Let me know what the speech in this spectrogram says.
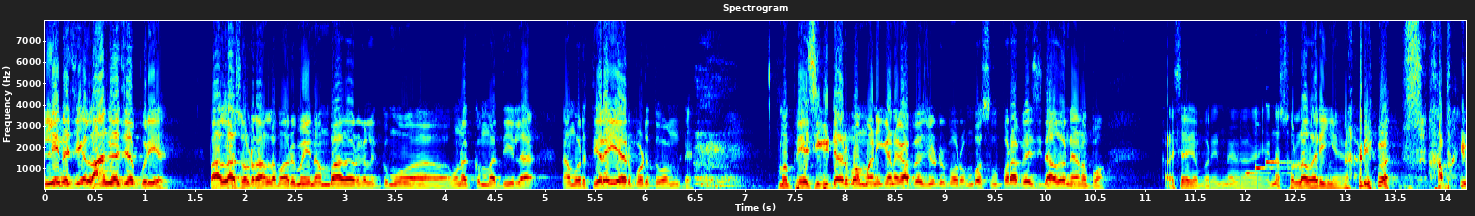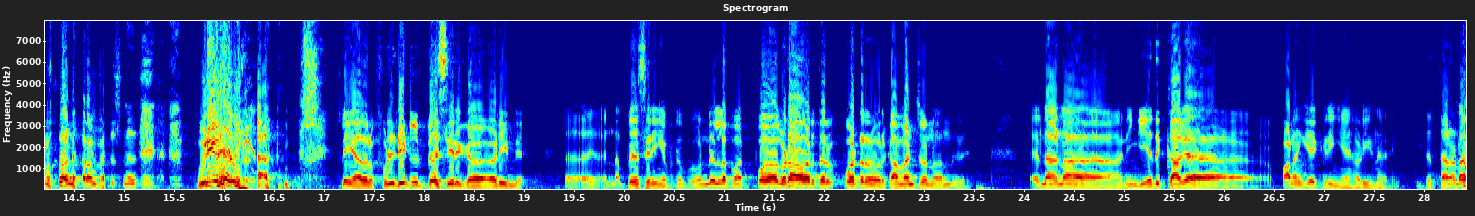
இல்லைன்னு வச்சுக்க லாங்குவேஜே புரியாது. இப்போ எல்லாம் சொல்கிறான்ல மறுமை நம்பாதவர்களுக்கும் உனக்கும் மத்தியில் நம்ம ஒரு திரை ஏற்படுத்துவோம்ட்டு நம்ம பேசிக்கிட்டே இருப்போம் மணிக்கணக்காக பேசிக்கிட்டு இருப்போம் ரொம்ப சூப்பராக பேசிட்டாலும் நினைப்போம். கடைசியாக கேட்பாரு என்ன என்ன சொல்ல வரீங்க? அப்படின்னு அப்போ இவ்வளோ நேரம் பேசினது புரியவே இல்லையா? இல்லைங்க அதில் ஃபுல் டீட்டெயில் பேசியிருக்க அப்படின்னு. என்ன பேசுகிறீங்க அப்படின்னு இப்போ ஒன்றும் இல்லைப்பா. இப்போ கூட ஒருத்தர் போட்டுற ஒரு கமெண்ட்ஸ் ஒன்று வந்து என்னன்னா நீங்கள் எதுக்காக பணம் கேட்குறீங்க அப்படின்னாரு. இதை தானடா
